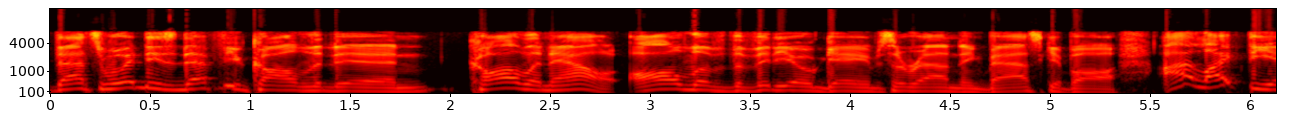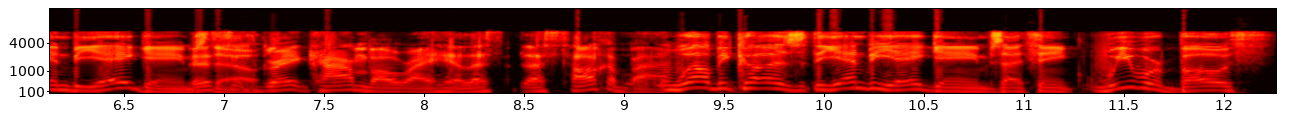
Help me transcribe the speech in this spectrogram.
That's Whitney's nephew calling in, calling out all of the video games surrounding basketball. I like the NBA games This though. is great combo right here. Let's let's talk about it. Well, because the NBA games, I think we were both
